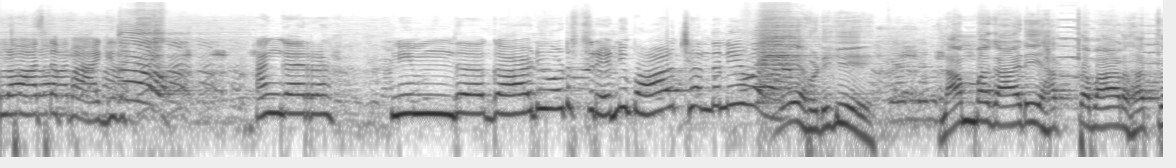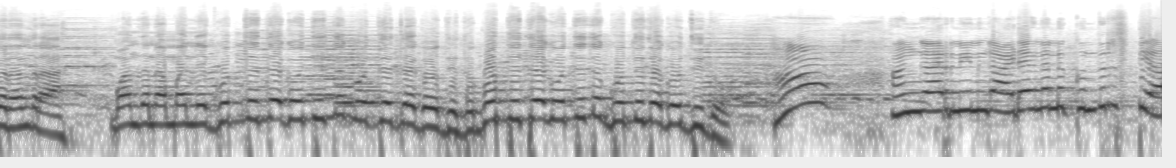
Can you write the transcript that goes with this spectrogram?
ಚಲೋ ಆತಪ್ಪ ಆಗಿದೆ. ಹಂಗಾರ ನಿಮ್ದು ಗಾಡಿ ಓಡಿಸ್ರಿ ನೀವು ಭಾಳ ಚಂದ ನೀವು. ಏ ಹುಡುಗಿ ನಮ್ಮ ಗಾಡಿ ಹತ್ತ ಬಾರ ಹತ್ತದಂದ್ರೆ ಒಂದು ನಮ್ಮನೆ ಗುದ್ದಿದ್ದೆ ಗುದ್ದಿದ್ದು ಗುದ್ದಿದ್ದೆ ಗುದ್ದಿದ್ದು ಗುದ್ದಿದ್ದೆ ಗುದ್ದಿದ್ದು ಗುದ್ದಿದ್ದೆ ಗುದ್ದಿದ್ದು. ಹಂಗಾರ ನಿನ್ ಗಾಡಿಯಾಗ ನನ್ನ ಕುಂದಿರಿಸ್ತೀಯಾ?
